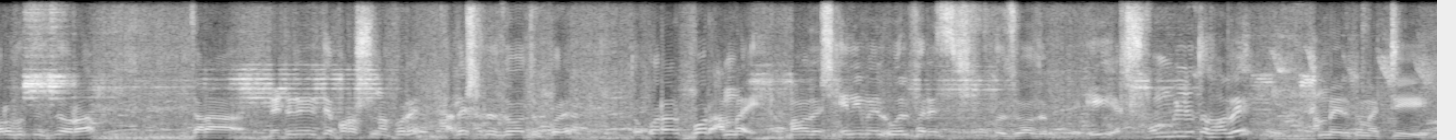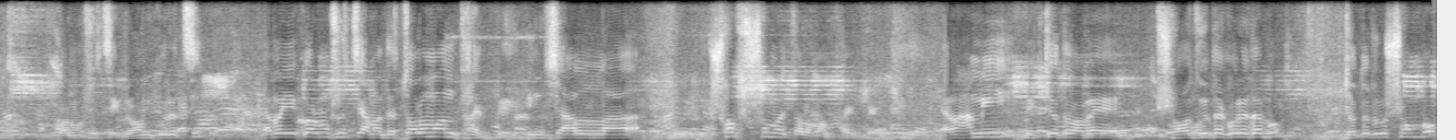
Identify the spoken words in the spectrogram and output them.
পরবর্তীতে ওরা যারা ভেটেরিনারিতে পড়াশোনা করে, তাদের সাথে যোগাযোগ করে। তো করার পর আমরা বাংলাদেশ এনিম্যাল ওয়েলফেয়ার অ্যাসোসিয়েশনের সাথে যোগাযোগ করি, এই সম্মিলিতভাবে আমরা এরকম একটি কর্মসূচি গ্রহণ করেছি। এবং এই কর্মসূচি আমাদের চলমান থাকবে, ইনশাআল্লাহ সব সময় চলমান থাকবে। এবং আমি ব্যক্তিগতভাবে সহযোগিতা করে দেব যতটুকু সম্ভব,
